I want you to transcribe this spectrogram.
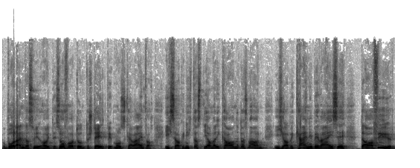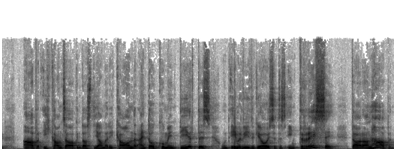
obwohl einem das heute sofort unterstellt wird, Moskau einfach, ich sage nicht, dass die Amerikaner das waren. Ich habe keine Beweise dafür. Aber ich kann sagen, dass die Amerikaner ein dokumentiertes und immer wieder geäußertes Interesse daran haben,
